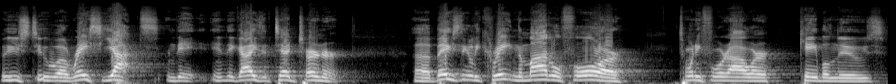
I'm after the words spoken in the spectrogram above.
who used to uh, race yachts in the in the guise of Ted Turner uh, basically creating the model for 24 hour cable news.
